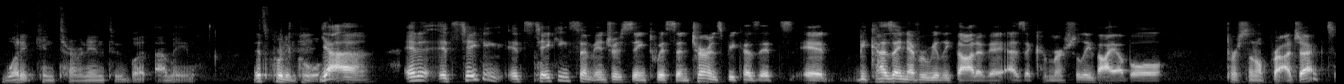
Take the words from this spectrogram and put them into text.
what it can turn into. But I mean, it's pretty cool. Yeah, and it, it's taking it's taking some interesting twists and turns because it's it because I never really thought of it as a commercially viable personal project.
